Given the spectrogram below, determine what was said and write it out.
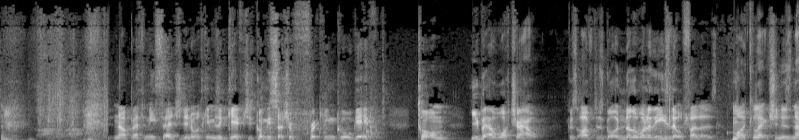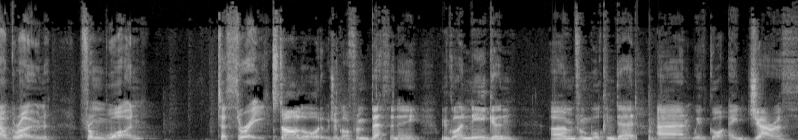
now, Bethany said she didn't what to get me as a gift. She's got me such a freaking cool gift. Tom, you better watch out. Because I've just got another one of these little fellas. My collection has now grown from one to three. Star-Lord, which I got from Bethany. We've got a Negan um, from Walking Dead. And we've got a Jareth,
